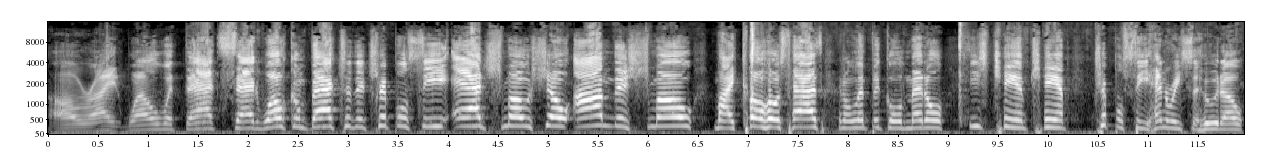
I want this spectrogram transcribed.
All right. Well, with that said, welcome back to the Triple C and Schmo Show. I'm the Schmo. My co-host has an Olympic gold medal. He's champ, champ. Triple C Henry Cejudo.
